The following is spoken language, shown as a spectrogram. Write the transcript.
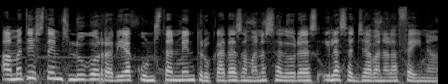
Al mateix temps, Lugo rebia constantment trucades amenaçadores i l'assetjaven a la feina.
